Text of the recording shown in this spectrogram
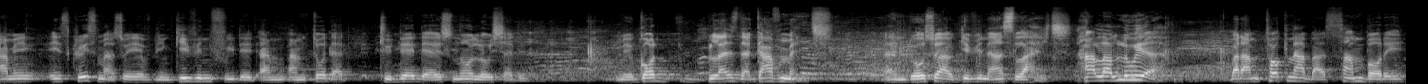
I mean, it's Christmas, we have been given free day. I'm, I'm told that today there is no load shedding. May God bless the government and those who have given us light. Hallelujah. But I'm talking about somebody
